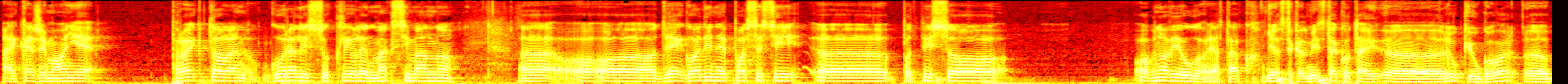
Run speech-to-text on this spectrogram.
Ajde kažemo, on je projektovan, gurali su Cleveland maksimalno, uh, o, o, dve godine posle si uh, potpisao obnovio ugovor, je tako? Jeste, kad mi istekao taj uh, ruki ugovor, uh,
